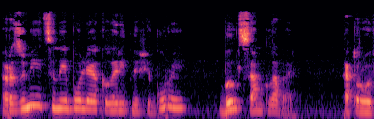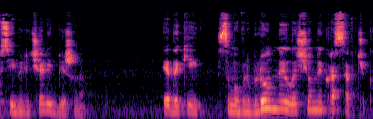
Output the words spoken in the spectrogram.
Разумеется, наиболее колоритной фигурой был сам главарь, которого все величали бешеным эдакий самовлюбленный лощеный красавчик,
